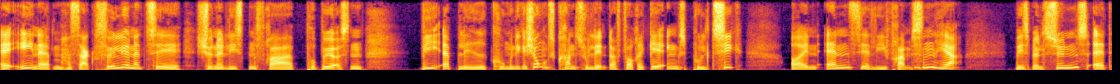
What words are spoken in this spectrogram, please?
at en af dem har sagt følgende til journalisten fra på børsen. Vi er blevet kommunikationskonsulenter for regeringens politik, og en anden siger lige frem sådan her. Hvis man synes, at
